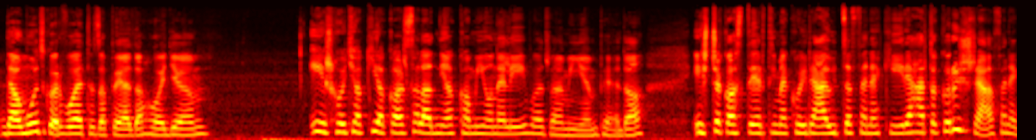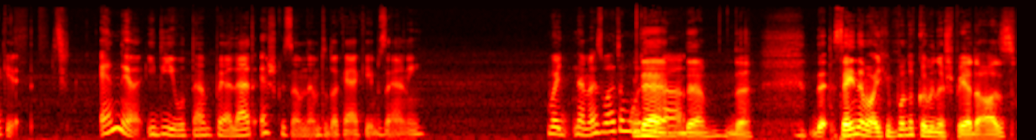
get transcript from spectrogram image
de a múltkor volt ez a példa, hogy és hogyha ki akar szaladni a kamion elé, volt valami ilyen példa, és csak azt érti meg, hogy ráütsz a fenekére, hát akkor üss rá a fenekére. Ennél idiótább példát esküszöm nem tudok elképzelni. Vagy nem ez volt a múltkor? De, a... de, de. De szerintem egyébként pont a kamionos példa az,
